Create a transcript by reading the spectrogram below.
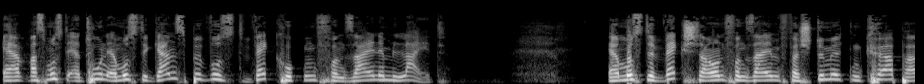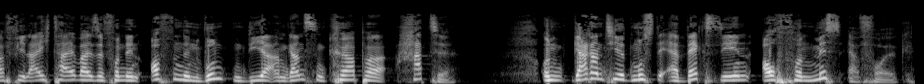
er, was musste er tun? Er musste ganz bewusst weggucken von seinem Leid. Er musste wegschauen von seinem verstümmelten Körper, vielleicht teilweise von den offenen Wunden, die er am ganzen Körper hatte. Und garantiert musste er wegsehen auch von Misserfolg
